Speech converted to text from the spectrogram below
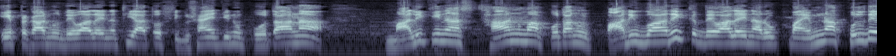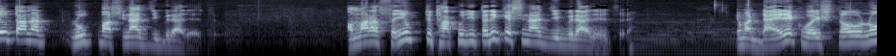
એ પ્રકારનું દેવાલય નથી, આ તો શ્રી ગુસાઈજીનું પોતાના માલિકીના સ્થાનમાં પોતાનું પારિવારિક દેવાલયના રૂપમાં, એમના કુલદેવતાના રૂપમાં શ્રીનાથજી બિરાજે છે. અમારા સંયુક્ત ઠાકુરજી તરીકે શ્રીનાથજી બિરાજે છે. એમાં ડાયરેક્ટ વૈષ્ણવનો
